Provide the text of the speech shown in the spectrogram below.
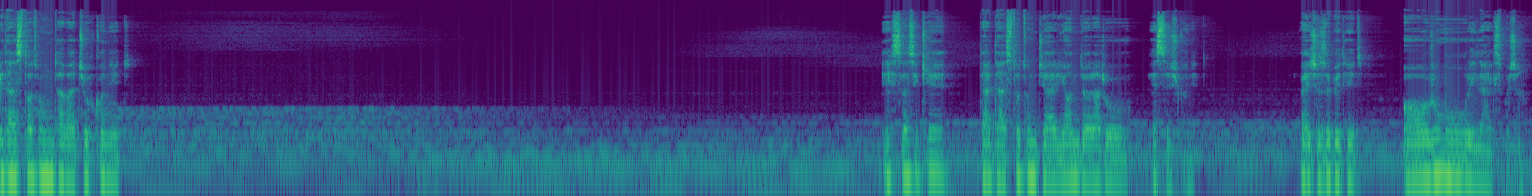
به دستاتون توجه کنید. احساسی که در دستاتون جریان داره رو حسش کنید. و اجازه بدید آروم و ریلکس باشم.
